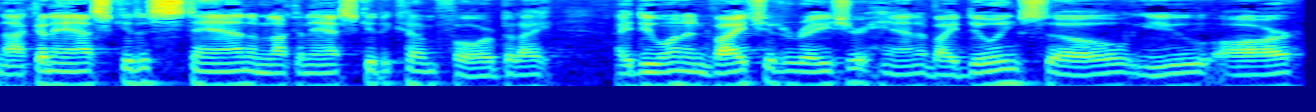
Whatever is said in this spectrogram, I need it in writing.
I'm not going to ask you to stand. I'm not going to ask you to come forward, but I, I do want to invite you to raise your hand. And by doing so, you are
